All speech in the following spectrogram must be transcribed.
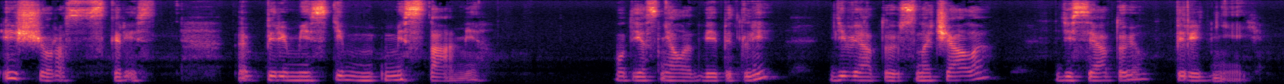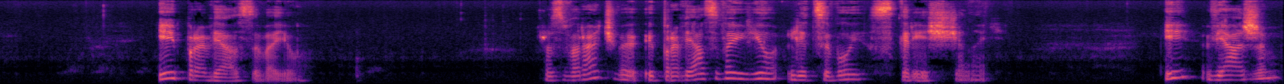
Еще раз скресть, э, переместим местами. Вот я сняла две петли, девятую сначала, десятую перед ней. И провязываю. Разворачиваю и провязываю ее лицевой скрещенной. И вяжем,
